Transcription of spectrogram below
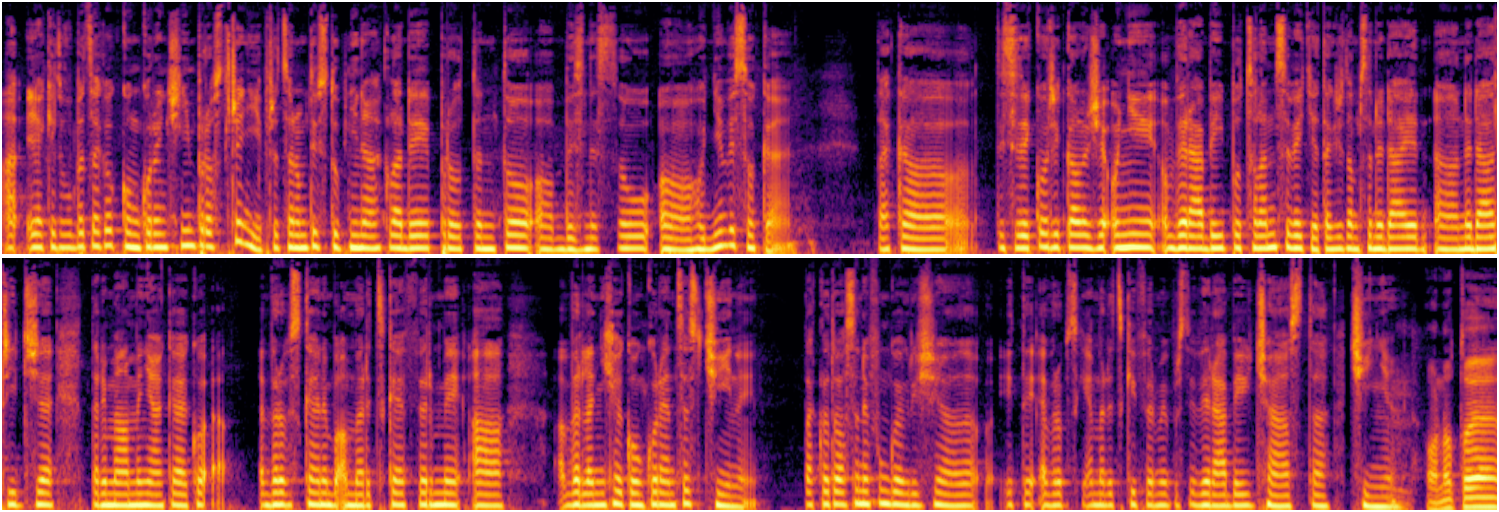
A jak je to vůbec jako konkurenční prostředí? Přece jenom ty vstupní náklady pro tento biznis jsou hodně vysoké. Tak ty jsi jako říkal, že oni vyrábějí po celém světě, takže tam se nedá, nedá říct, že tady máme nějaké jako evropské nebo americké firmy a, a vedle nich je konkurence z Číny. Takhle to asi nefunguje, když eh, i ty evropské americké firmy prostě vyrábějí část eh, Číně. Ono to je,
